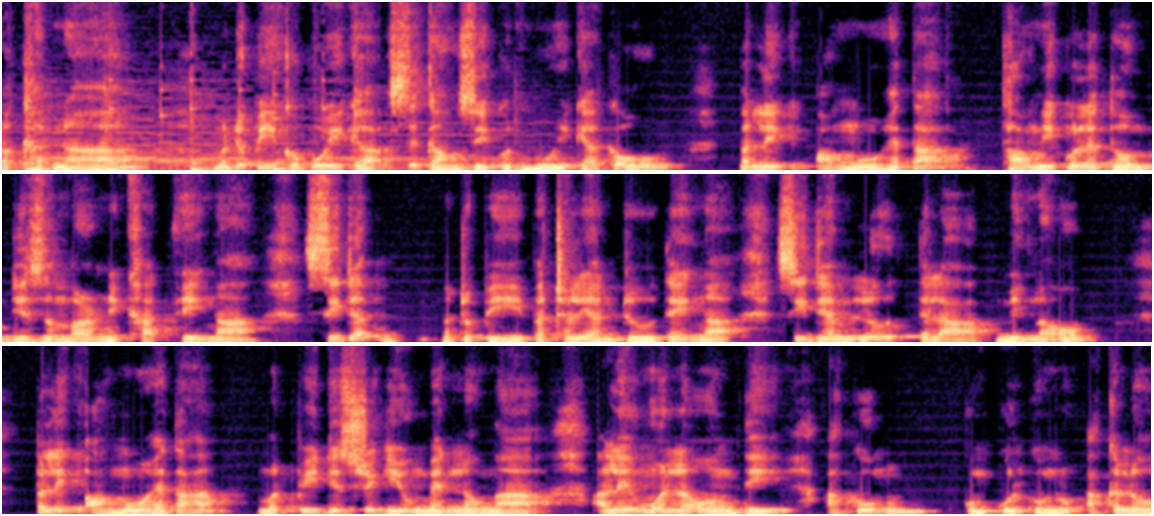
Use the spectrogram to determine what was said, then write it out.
ပခတ်နာမတပီကိုပွေးကစစ်ကောင်စီကုတ်မွေကကောပလိကအောင်မူဟတာထောင်းနီကိုလက်ထုံဒီဇင်ဘာနိခတ်ဖေငါစီဒပ်မတပီဘတ်ထလီယန်2တေငါစီဒမ်လူတလာမင်းလော ပလိကအောင်မူဟတာမတ်ပီ district yung ben longa aleng wan la om ti akum kumkul kumluk akalo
